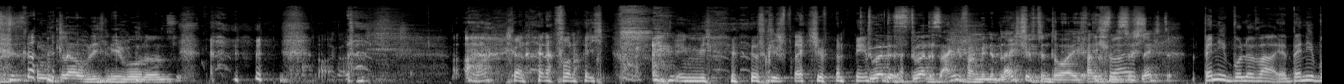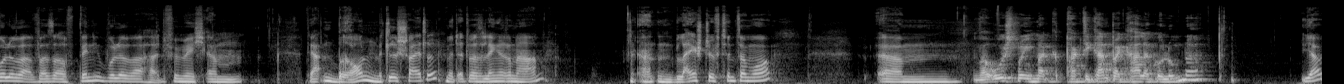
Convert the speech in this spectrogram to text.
Unglaublich niveaulos. Kann einer von euch irgendwie das Gespräch übernehmen? Du hattest, du hattest angefangen mit einem Bleistift im Tor. Ich fand das Ich nicht so schlecht. Benny Boulevard, ja, Benny Boulevard, pass auf, Benny Boulevard hat für mich, ähm, der hat einen braunen Mittelscheitel mit etwas längeren Haaren, Er hat einen Bleistift hinterm Ohr, ähm, War ursprünglich mal Praktikant bei Carla Kolumna. ja,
